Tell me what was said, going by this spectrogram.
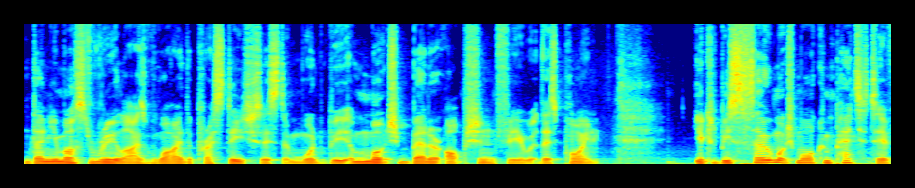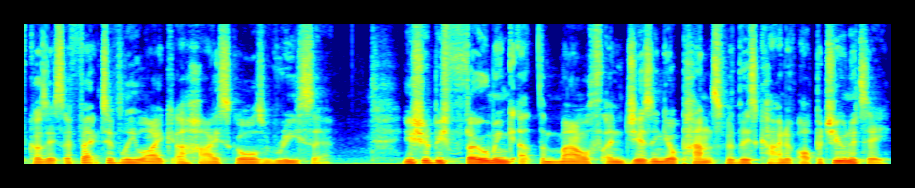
then you must realise why the prestige system would be a much better option for you at this point. You could be so much more competitive because it's effectively like a high scores reset. You should be foaming at the mouth and jizzing your pants for this kind of opportunity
